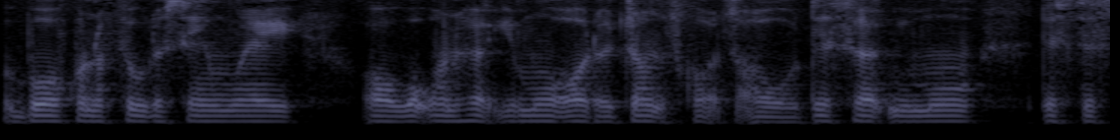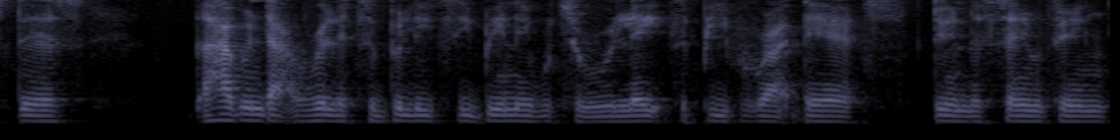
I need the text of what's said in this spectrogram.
we're both going to feel the same way. Or what one hurt you more, or the jump squats. Oh, this hurt me more. This, this, this having that relatability, being able to relate to people right there doing the same thing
